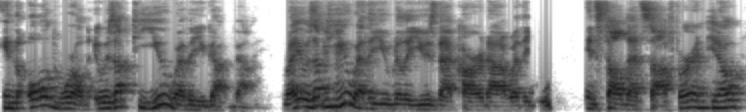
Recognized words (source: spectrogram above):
in the old world, it was up to you whether you got value, right? It was up mm-hmm. to you whether you really used that car or not, whether you installed that software. And you know,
